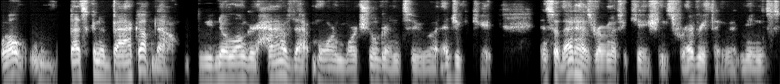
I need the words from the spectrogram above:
Well, that's going to back up now. We no longer have that more and more children to uh, educate. And so that has ramifications for everything. That means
